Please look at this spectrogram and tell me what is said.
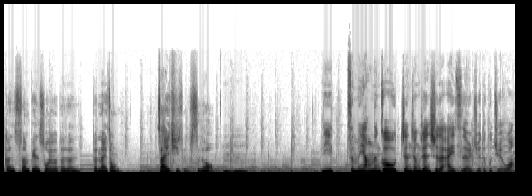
跟身边所有的人的那种在一起的时候。嗯哼，你怎么样能够真正认识了艾滋而觉得不绝望？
